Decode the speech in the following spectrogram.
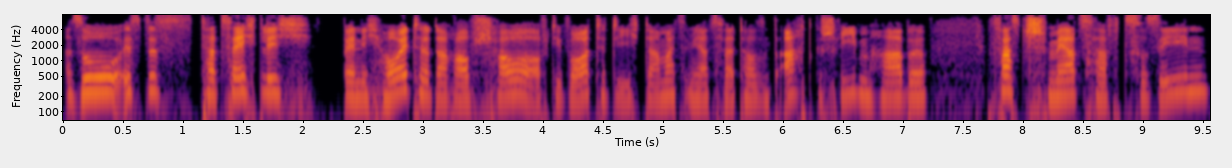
So ist es tatsächlich, wenn ich heute darauf schaue, auf die Worte, die ich damals im Jahr 2008 geschrieben habe, fast schmerzhaft zu sehen,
